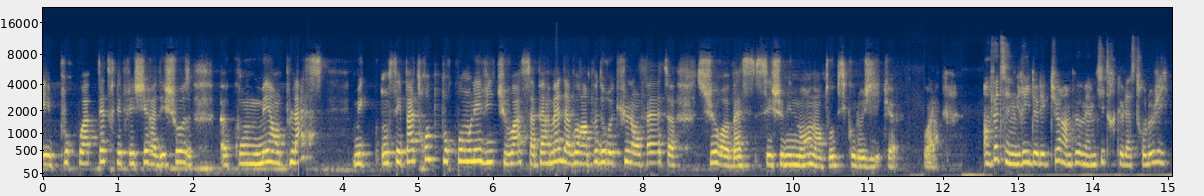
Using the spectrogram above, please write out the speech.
et pourquoi peut-être réfléchir à des choses qu'on met en place mais on ne sait pas trop pourquoi on les vit, tu vois. Ça permet d'avoir un peu de recul, en fait, sur bah, ces cheminements mentaux, psychologiques. voilà. En fait, c'est une grille de lecture un peu au même titre que l'astrologie.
